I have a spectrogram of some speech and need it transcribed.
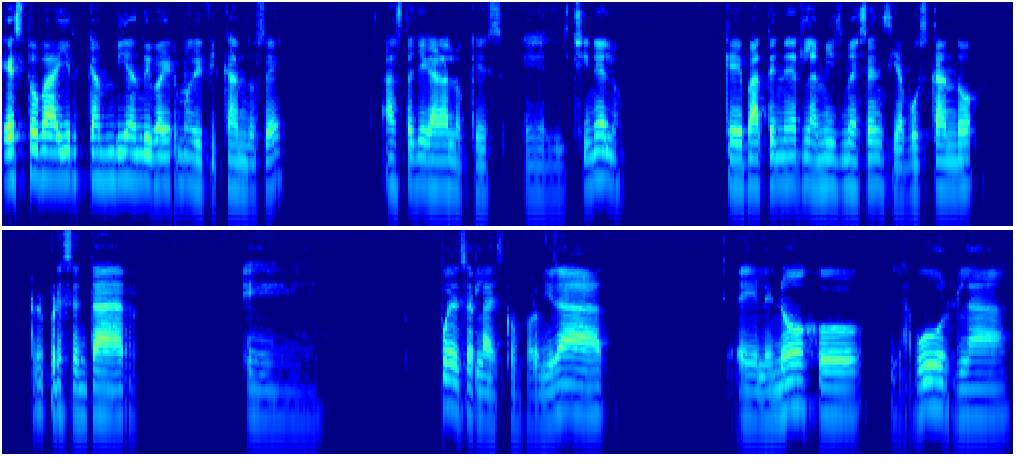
esto va a ir cambiando y va a ir modificándose hasta llegar a lo que es el chinelo, que va a tener la misma esencia, buscando representar, eh, puede ser la desconformidad, el enojo, la burla,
